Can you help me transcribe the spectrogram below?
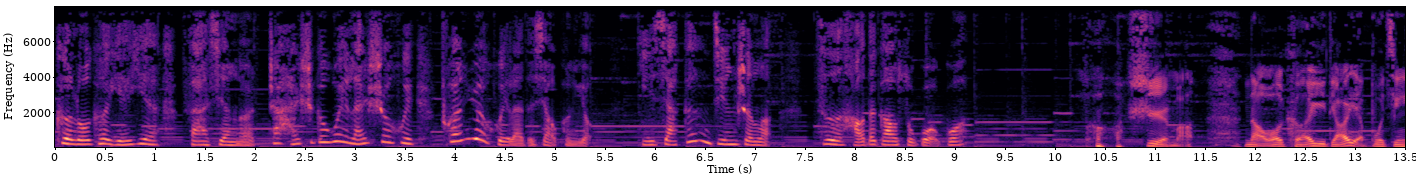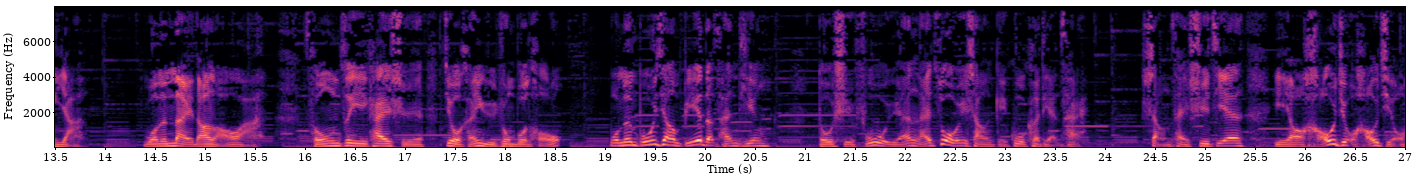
克洛克爷爷发现了这还是个未来社会穿越回来的小朋友，一下更精神了，自豪的告诉果果。是吗？那我可一点也不惊讶。我们麦当劳啊，从最一开始就很与众不同。我们不像别的餐厅，都是服务员来座位上给顾客点菜，上菜时间也要好久好久。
